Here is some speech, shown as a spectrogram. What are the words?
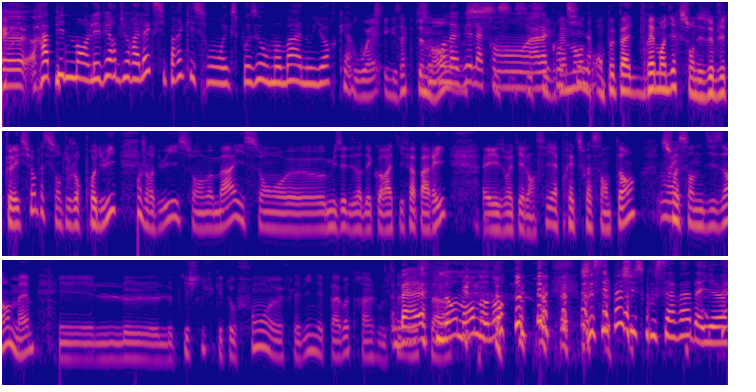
Euh, Rapidement, les verres du Ralex, il paraît qu'ils sont exposés au MoMA à New York. Ouais, exactement. qu'on avait là quand- c'est- à la vraiment- cantine. on peut pas vraiment dire que ce sont des objets de collection parce qu'ils sont toujours produits. Aujourd'hui, ils sont au MoMA, ils sont euh, au musée des arts décoratifs à Paris. Et ils ont été lancés il y a près de 60 ans, Ouais. 70 ans même. Et le, le petit chiffre qui est au fond, euh, Flavie, n'est pas à votre âge, vous le savez. Bah, ça. non, non, non, non. je sais pas jusqu'où ça va d'ailleurs.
